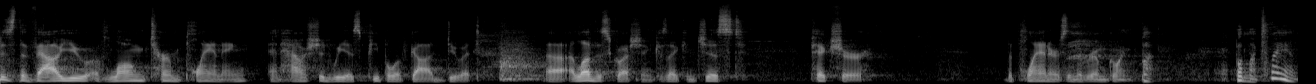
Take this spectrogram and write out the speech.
is the value of long term planning, and how should we as people of God do it? Uh, I love this question because I can just picture the planners in the room going, But, but my plan.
